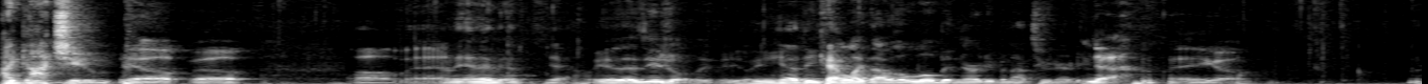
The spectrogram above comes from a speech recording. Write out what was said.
I got you. Yep. Yep. Oh I man. mean, and, and, yeah, yeah, as usual. I think kind of like that was a little bit nerdy, but not too nerdy. Yeah. There you go.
